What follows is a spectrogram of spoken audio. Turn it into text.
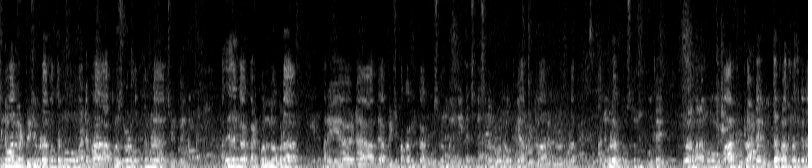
చిన్న వాల్వేట్ బ్రిడ్జ్ కూడా మొత్తము అంటే అప్రోచ్ రోడ్ మొత్తం కూడా చెడిపోయింది. అదేవిధంగా గడ్కోల్లో కూడా మరి ఆ బ్రిడ్జ్ పక్కకు ఇంకా కూసుకొని పోయింది. ఇంకా చిన్న చిన్న రోడ్లు పిఆర్ రోడ్లు ఆర్ఎం రోడ్లు కూడా అన్ని కూడా కూసుకొని పోతే ఇవాళ మనము వార్ ఫుట్లో అంటే యుద్ధ ప్రాతిపదికన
